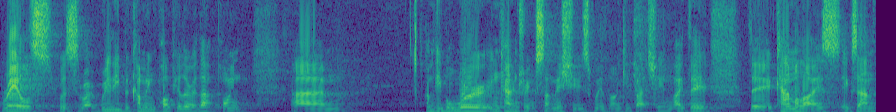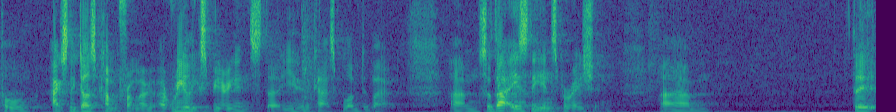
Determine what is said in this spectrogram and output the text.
Rails was really becoming popular at that point. Um, and people were encountering some issues with monkey patching. Like the, the Camelize example actually does come from a, a real experience that Yehuda Katz blogged about. Um, so that is the inspiration. Um, the,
